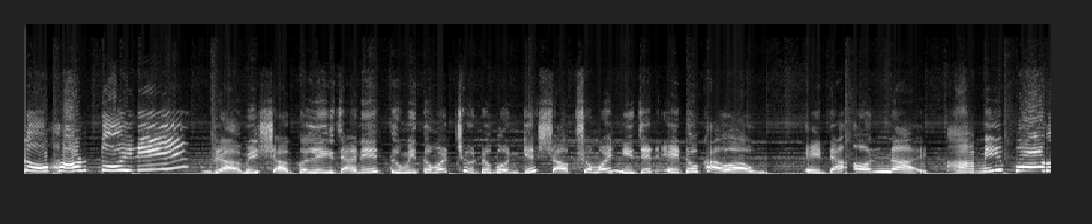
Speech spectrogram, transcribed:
লোহার তৈরি? গ্রামের সকলেই জানে তুমি তোমার ছোট বোনকে সব সময় নিজের এটো খাওয়াও। এটা অন্যায়। আমি বড়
